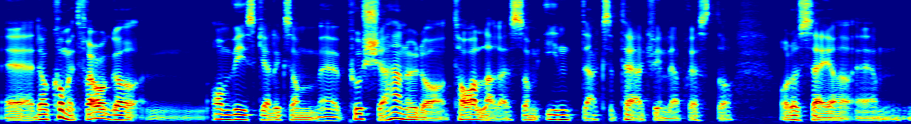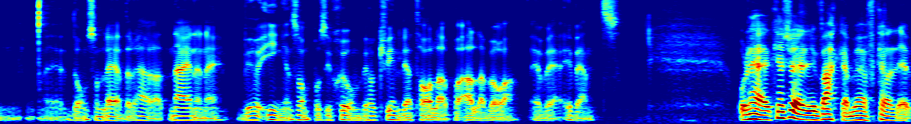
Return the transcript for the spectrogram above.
Eh, det har kommit frågor mm, om vi ska liksom eh, pusha här nu då talare som inte accepterar kvinnliga präster. Och då säger eh, de som leder det här att nej, nej, nej, vi har ingen sån position. Vi har kvinnliga talare på alla våra ev events. Och det här kanske är det vackra med, jag kalla det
